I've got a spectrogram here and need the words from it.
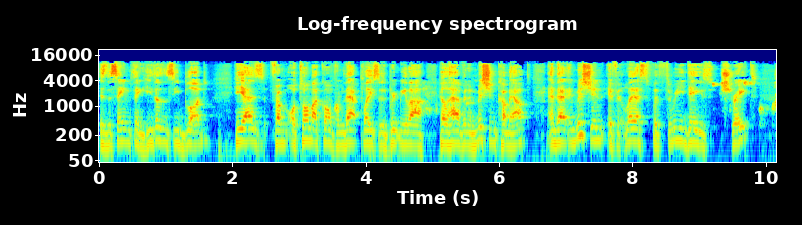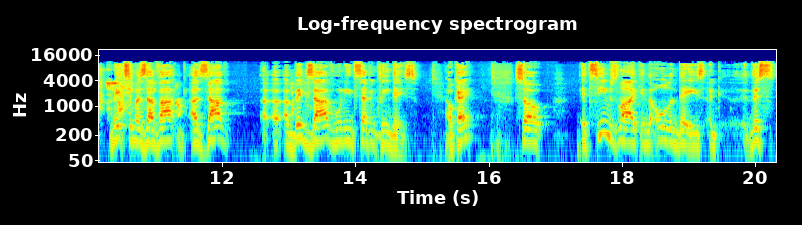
is the same thing. He doesn't see blood. He has from otomakom, from that place, as Brit Milah, he'll have an emission come out, and that emission, if it lasts for three days straight, makes him a zava, a zav, a, a big zav who needs seven clean days. Okay, so it seems like in the olden days, this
